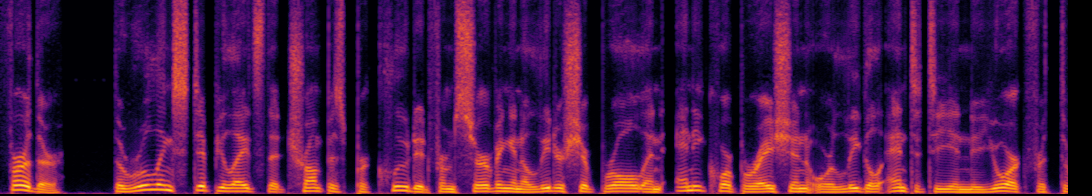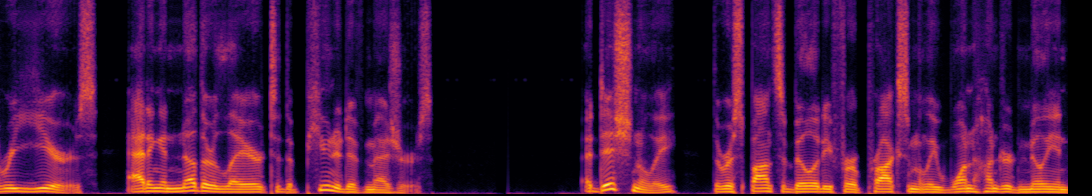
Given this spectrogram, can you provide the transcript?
Further, the ruling stipulates that Trump is precluded from serving in a leadership role in any corporation or legal entity in New York for three years, adding another layer to the punitive measures. Additionally, the responsibility for approximately $100 million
